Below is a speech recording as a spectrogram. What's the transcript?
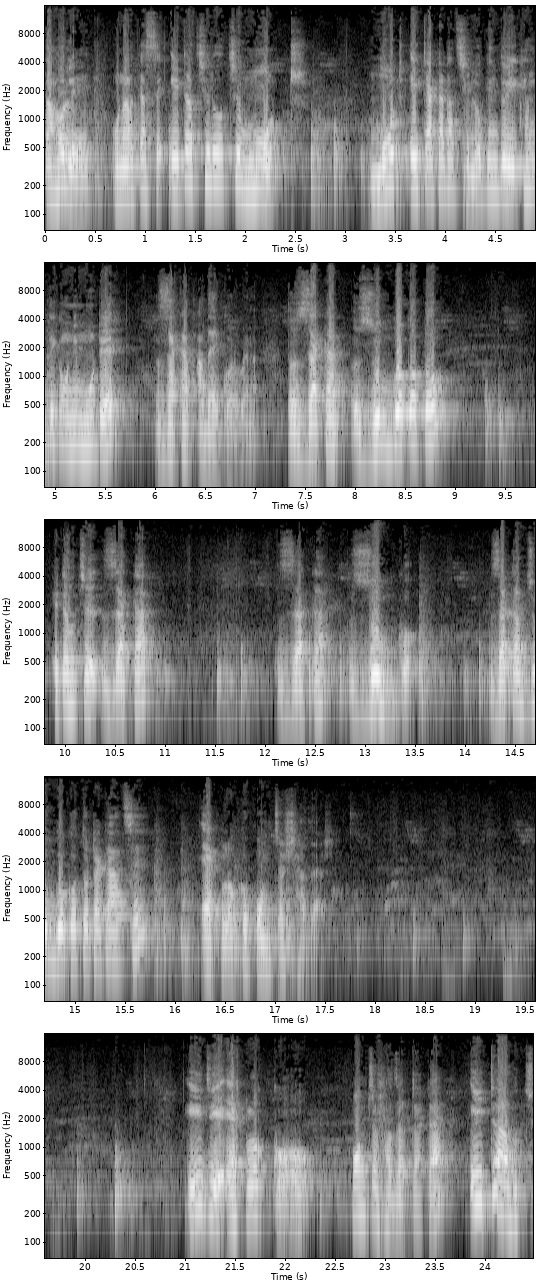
তাহলে ওনার কাছে এটা ছিল হচ্ছে মোট। মোট এই টাকাটা ছিল, কিন্তু এখান থেকে উনি মোটের জাকাত আদায় করবে না। তো জাকাত যোগ্য কত? এটা হচ্ছে জাকাত জাকাত যোগ্য। জাকাত যোগ্য কত টাকা আছে? এক লক্ষ পঞ্চাশ হাজার। এই যে এক লক্ষ পঞ্চাশ হাজার টাকা, এইটা হচ্ছে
